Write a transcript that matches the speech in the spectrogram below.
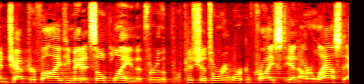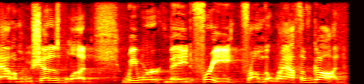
In chapter 5, he made it so plain that through the propitiatory work of Christ in our last Adam who shed his blood, we were made free from the wrath of God.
